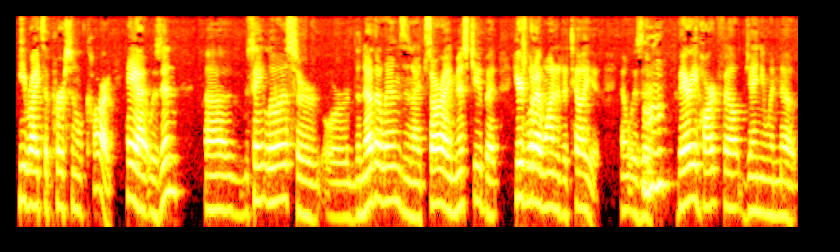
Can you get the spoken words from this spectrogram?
He writes a personal card. Hey, I was in uh, St. Louis or or the Netherlands, and I'm sorry I missed you, but here's what I wanted to tell you. it was a mm-hmm. very heartfelt, genuine note.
